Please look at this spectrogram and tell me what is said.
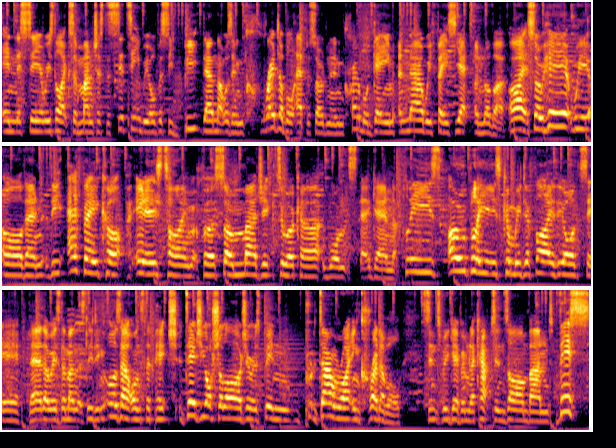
in this series, the likes of Manchester City. We obviously beat them. That was an incredible episode and an incredible game, and now we face yet another Alright, so here we are then, the FA Cup. It is time for some magic to occur once again. Please, oh please, can we defy the odds here? There though is the man that's leading us out onto the pitch. Deji Oshilaja has been downright incredible since we gave him the captain's armband. This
